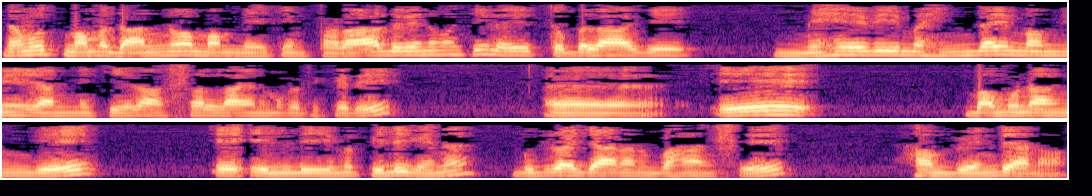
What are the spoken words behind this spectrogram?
නමුත් මම දන්නවා මම මේකෙන් පරාද වෙනවා කියලා ඒත් ඔබලාගේ මෙහෙවීම හින්දායි මම මේ යන්නේ කියලා අසල්ලායන මොකද කරේ ඒ බමුණන්ගේ ඒ ඉල්ලීම පිළිගෙන බුදුරජාණන් වහන්සේ හම්බ වෙන්න යනවා.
